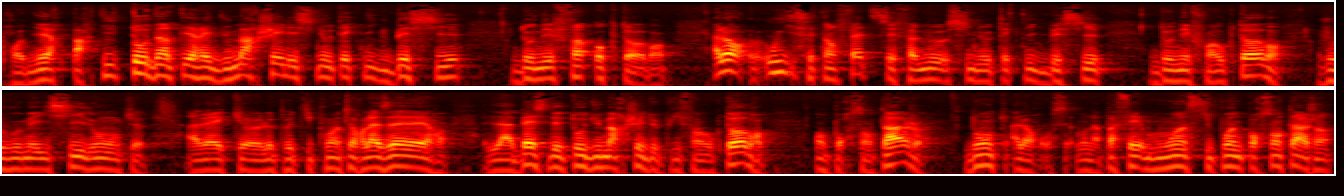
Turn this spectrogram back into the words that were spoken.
première partie. Taux d'intérêt du marché, les signaux techniques baissiers donnés fin octobre. Alors oui, c'est un fait, ces fameux signaux techniques baissiers donnés fin octobre. Je vous mets ici donc avec euh, le petit pointeur laser la baisse des taux du marché depuis fin octobre en pourcentage. Donc, alors, on n'a pas fait moins 6 points de pourcentage, hein.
